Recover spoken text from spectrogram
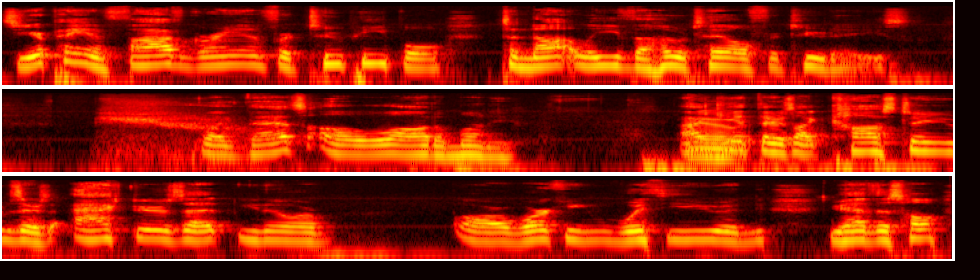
So you're paying five grand for two people to not leave the hotel for two days. Like that's a lot of money. I You know- get there's like costumes, there's actors that you know are are working with you, and you have this whole.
